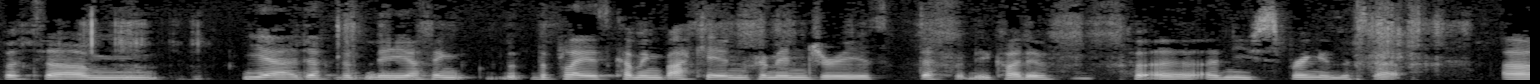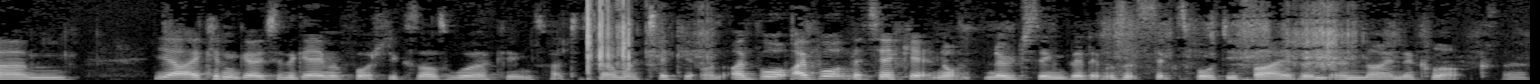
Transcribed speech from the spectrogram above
but um, yeah, definitely. I think the, the players coming back in from injury has definitely kind of put a, a new spring in the step. Um, yeah, I couldn't go to the game unfortunately because I was working, so I had to sell my ticket on. I bought I bought the ticket not noticing that it was at six forty five and, and nine o'clock. So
